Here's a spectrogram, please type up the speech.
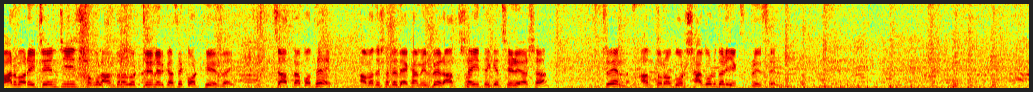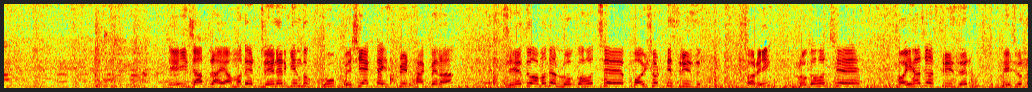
বারবার এই ট্রেনটি সকল আন্তনগর ট্রেনের কাছে কট খেয়ে যায়। যাত্রাপথে আমাদের সাথে দেখা মিলবে রাজশাহী থেকে ছেড়ে আসা ট্রেন আন্তনগর সাগরদাড়ি এক্সপ্রেসের এই যাত্রায় আমাদের ট্রেনের কিন্তু খুব বেশি একটা স্পিড থাকবে না। যেহেতু আমাদের লোক হচ্ছে পঁয়ষট্টি সিরিজ সরি লোক হচ্ছে ছয় হাজার সিরিজের, এই জন্য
